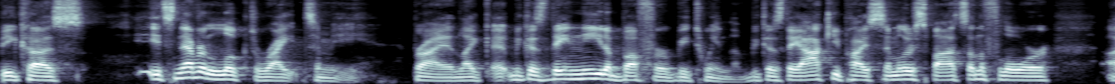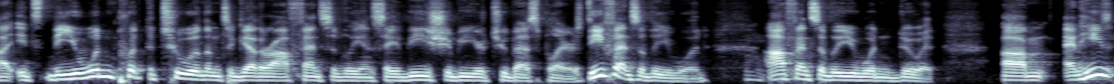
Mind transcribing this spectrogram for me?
because it's never looked right to me, Brian, like uh, because they need a buffer between them because they occupy similar spots on the floor. Uh, it's the, you wouldn't put the two of them together offensively and say these should be your two best players. Defensively, you would. Mm-hmm. Offensively, you wouldn't do it. Um, and he's,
